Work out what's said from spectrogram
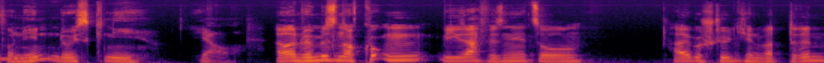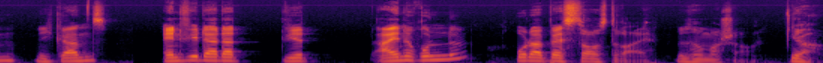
Von hinten durchs Knie. Ja. Und wir müssen noch gucken, wie gesagt, wir sind jetzt so halbe Stündchen was drin, nicht ganz. Entweder das wird eine Runde oder Beste aus drei. Müssen wir mal schauen. Ja,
